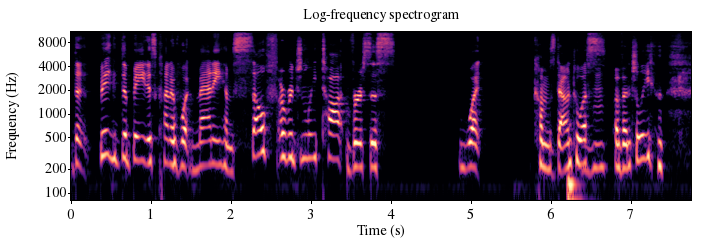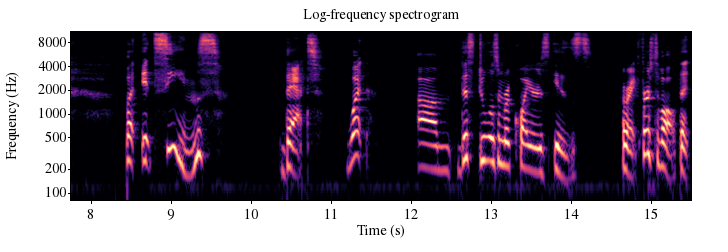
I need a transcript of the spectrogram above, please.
The big debate is kind of what Mani himself originally taught versus what comes down to us eventually. but it seems that what um, this dualism requires is all right. First of all, that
